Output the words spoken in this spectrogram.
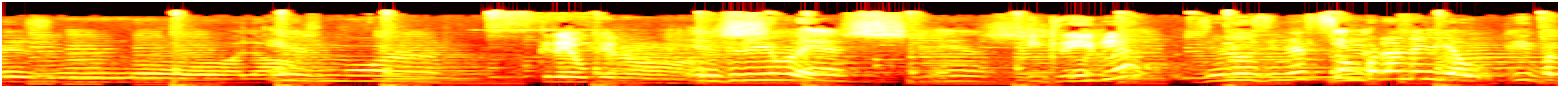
És no, allò... és molt... Creu que no... És, Increïble. És, és, Increïble? Si els diners són per a en Lleu i per,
